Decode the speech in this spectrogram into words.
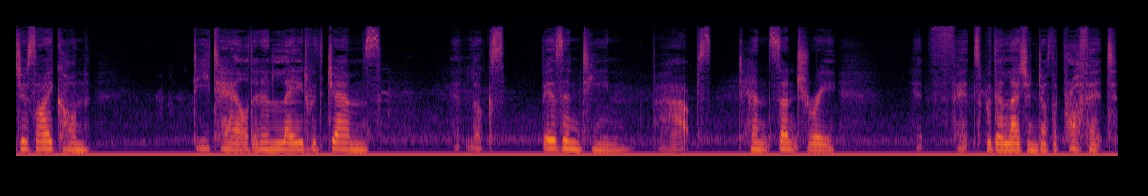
Religious icon, detailed and inlaid with gems. It looks Byzantine, perhaps 10th century. It fits with the legend of the Prophet.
